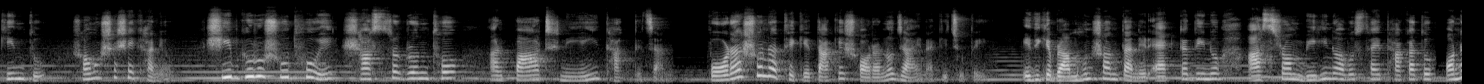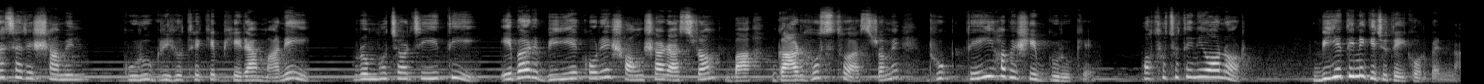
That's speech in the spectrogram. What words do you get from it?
কিন্তু সমস্যা সেখানেও। শিবগুরু শুধুই শাস্ত্রগ্রন্থ আর পাঠ নিয়েই থাকতে চান। পড়াশোনা থেকে তাকে সরানো যায় না কিছুতেই। এদিকে ব্রাহ্মণ সন্তানের একটা দিনও আশ্রমবিহীন অবস্থায় থাকা তো অনাচারের সামিল। গুরুগৃহ থেকে ফেরা মানেই ব্রহ্মচর্যে ইতি। এবার বিয়ে করে সংসার আশ্রম বা গার্হস্থ আশ্রমে ঢুকতেই হবে শিবগুরুকে। অথচ তিনি অনর। বিয়ে তিনি কিছুতেই করবেন না।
